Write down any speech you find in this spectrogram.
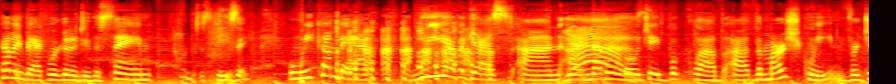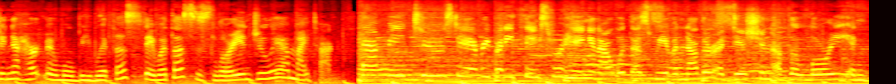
Coming back, we're going to do the same. I'm just teasing. When we come back, we have a guest on Yes. another Loj Book Club. Uh, the Marsh Queen, Virginia Hartman, will be with us. Stay with us. It's Lori and Julia on My Talk. Happy Tuesday, everybody. Thanks for hanging out with us. We have another edition of the Lori and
